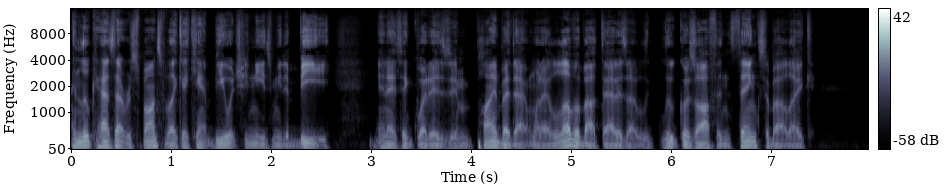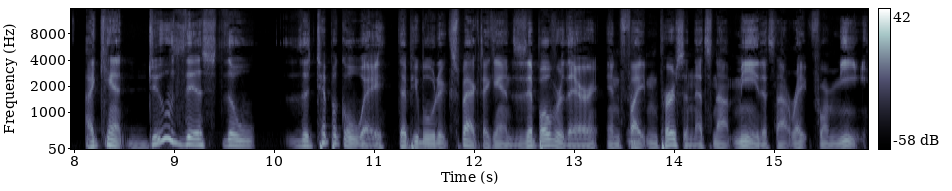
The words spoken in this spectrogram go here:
and Luke has that response of like, I can't be what she needs me to be. And I think what is implied by that, and what I love about that, is that Luke goes off and thinks about like, I can't do this the the typical way that people would expect. I can't zip over there and fight in person. That's not me. That's not right for me.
